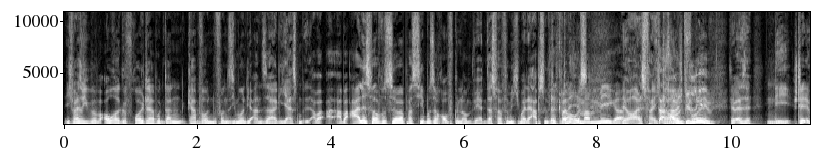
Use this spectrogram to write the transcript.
ich weiß nicht, wie ich mich bei Aura gefreut habe und dann kam von, von Simon die Ansage, ja, es, aber, aber alles, was auf dem Server passiert, muss auch aufgenommen werden. Das war für mich immer der absolute Das fand ich Graus. immer mega. Ja, das fand ich Das hab ich geliebt. Also, nee, stell,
